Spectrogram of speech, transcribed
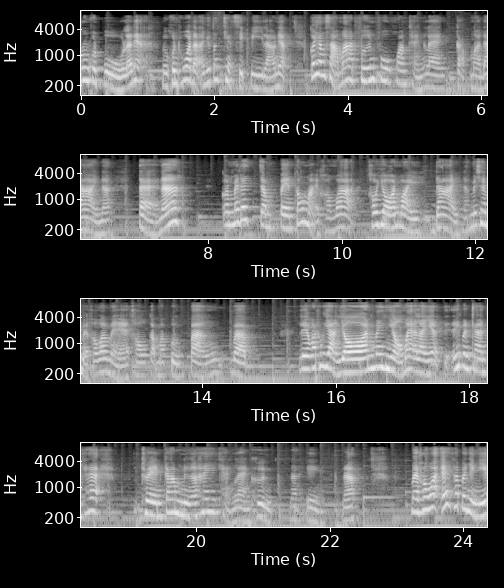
รุ่นคุณปู่แล้วเนี่ยหรือคุณทวดอายุตั้ง 70 ปีแล้วเนี่ยก็ยังสามารถฟื้นฟูความแข็งแรงกลับมาได้นะ แต่นะ ก็ไม่ได้จำเป็นต้องหมายความว่าเขาย้อนวัยได้นะไม่ใช่หมายความว่าแหมเขากลับมาปึงปังแบบเรียกว่าทุกอย่างย้อนไม่เหี่ยวไม่อะไรเงี้ยนี่เป็นการแค่เทรนกล้ามเนื้อให้แข็งแรงขึ้นนะเองนะหมายความว่าเอ๊ะถ้าเป็นอย่างนี้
